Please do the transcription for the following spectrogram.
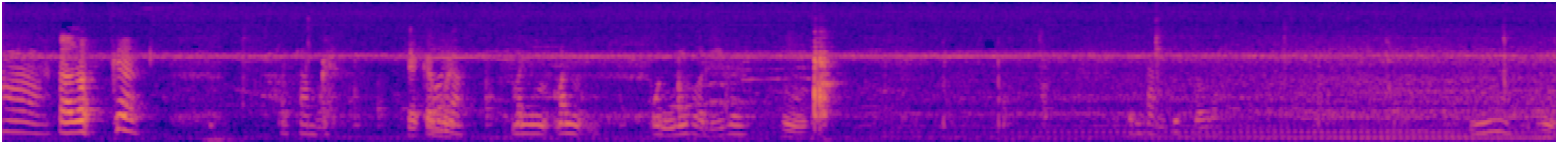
ค่ะอร่อยค่ะจะทำกันแล้วก็เหมือนมันมันปุ่นดีพอดีเลยอืมเป็นทำทิพย์เลยนะอืมอืม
